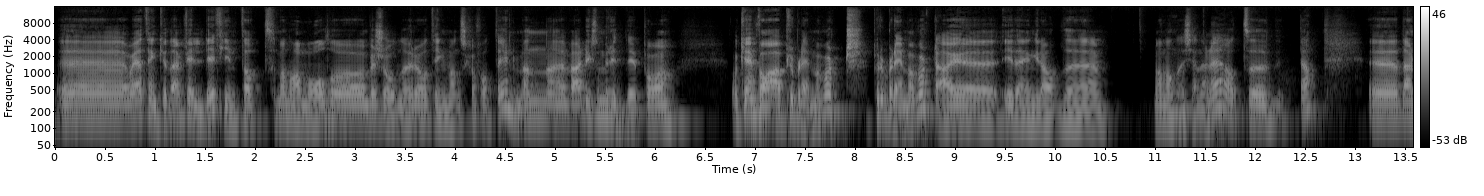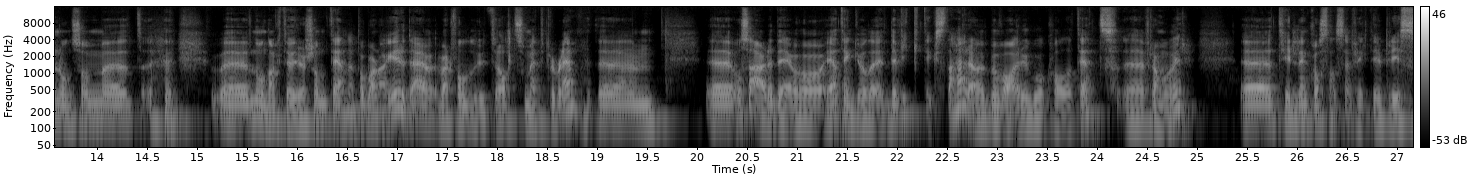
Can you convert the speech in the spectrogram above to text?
Uh, og jeg tenker Det er veldig fint at man har mål og ambisjoner og ting man skal få til, men uh, vær liksom ryddig på ok, hva er problemet vårt. Problemet vårt er i den grad man anerkjenner det, at ja, det er noen, som, noen aktører som tjener på barnehager. Det er i hvert fall uttalt som et problem. Eh, og så er det det å Jeg tenker jo det, det viktigste her er å bevare god kvalitet eh, framover eh, til en kostnadseffektiv pris.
